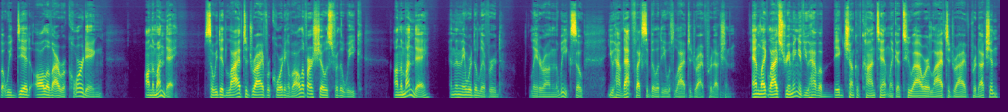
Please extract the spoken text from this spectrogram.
but we did all of our recording on the Monday. So we did live to drive recording of all of our shows for the week on the Monday, and then they were delivered later on in the week. So you have that flexibility with live to drive production. And like live streaming, if you have a big chunk of content, like a two hour live to drive production,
